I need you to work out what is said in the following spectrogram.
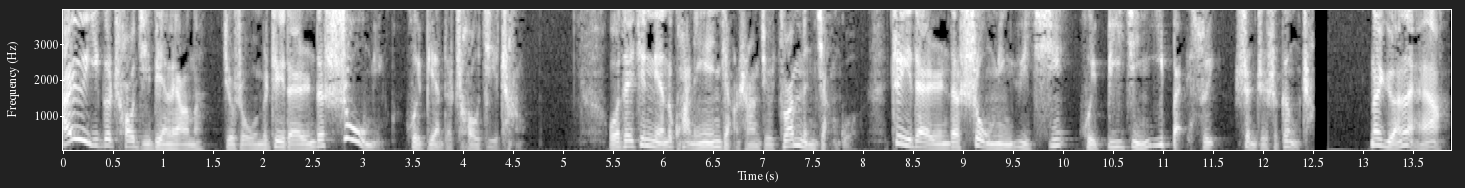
还有一个超级变量呢，就是我们这代人的寿命会变得超级长。我在今年的跨年演讲上就专门讲过，这一代人的寿命预期会逼近一百岁，甚至是更长。那原来啊，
